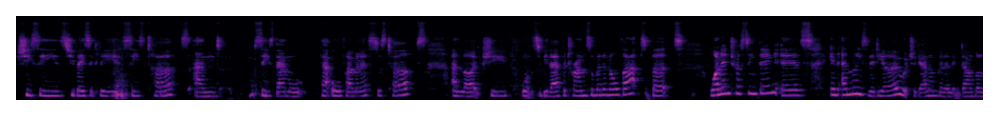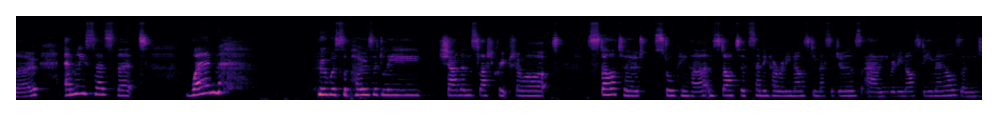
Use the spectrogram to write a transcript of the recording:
she sees she basically sees TERFs and sees them all they're all feminists as TERFs and like she wants to be there for trans women and all that. But one interesting thing is in Emily's video, which again I'm going to link down below, Emily says that when who was supposedly Shannon slash creep show Art started stalking her and started sending her really nasty messages and really nasty emails and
